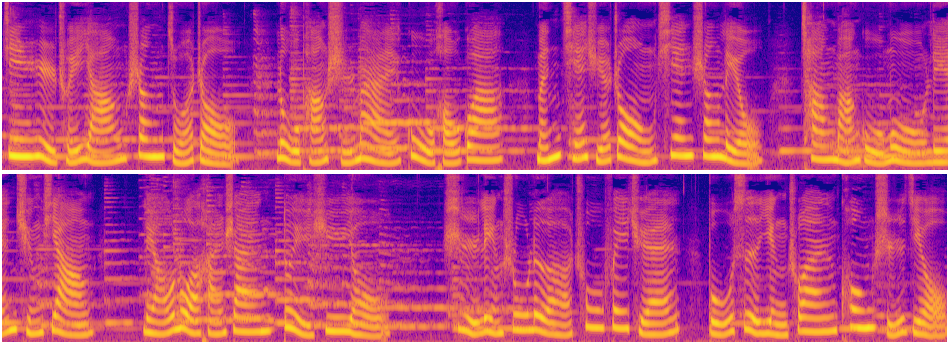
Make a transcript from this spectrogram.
今日垂杨生左肘。路旁石脉故侯瓜，门前雪种先生柳。苍茫古木连穷巷。寥落寒山对虚有，试令书乐出飞泉，不似颍川空石久。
